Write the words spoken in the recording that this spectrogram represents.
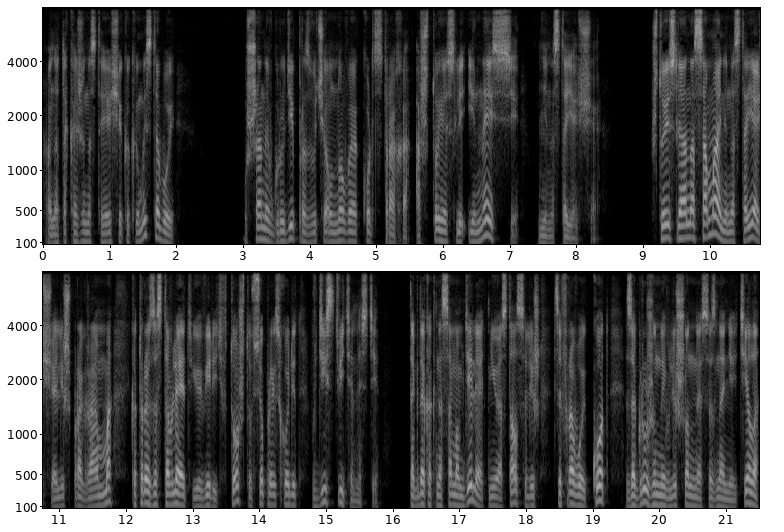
«Она такая же настоящая, как и мы с тобой». У Шаны в груди прозвучал новый аккорд страха. «А что, если и Несси не настоящая?» Что если она сама не настоящая, а лишь программа, которая заставляет ее верить в то, что все происходит в действительности, тогда как на самом деле от нее остался лишь цифровой код, загруженный в лишенное сознание тело,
